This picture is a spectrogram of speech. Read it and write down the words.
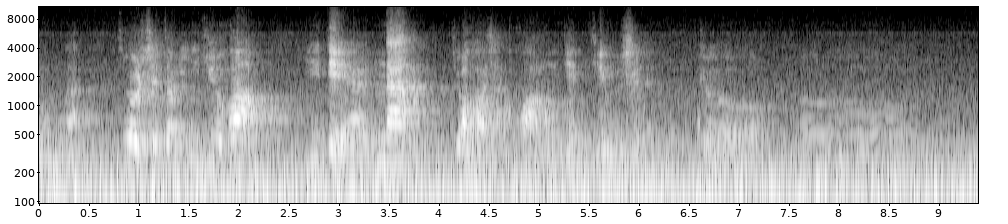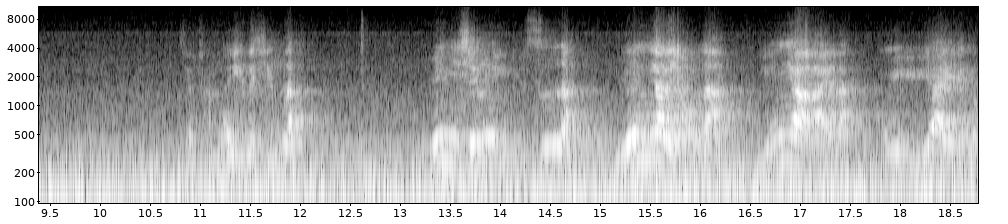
龙啊，就是这么一句话，一点呢，就好像画龙点睛似的，就就成了一个形了。云行雨丝啊，云要有了，云要来了，那个雨呀也就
